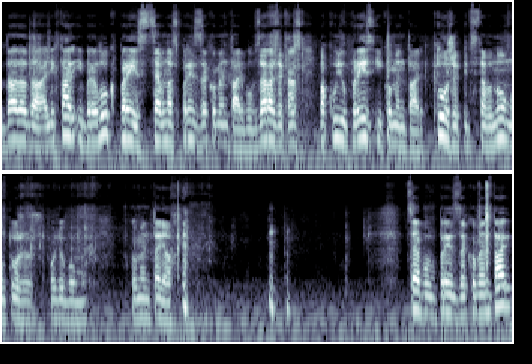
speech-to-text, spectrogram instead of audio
Да-да-да. Ліхтар і брелок приз. Це в нас приз за коментар був. Зараз якраз пакую приз і коментар. Тоже підставному, теж по-любому в коментарях. Це був приз за коментар.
